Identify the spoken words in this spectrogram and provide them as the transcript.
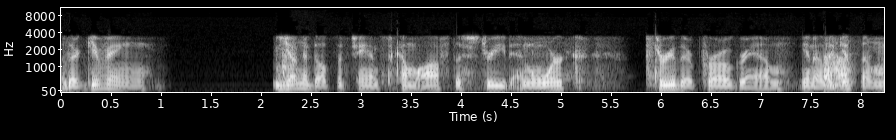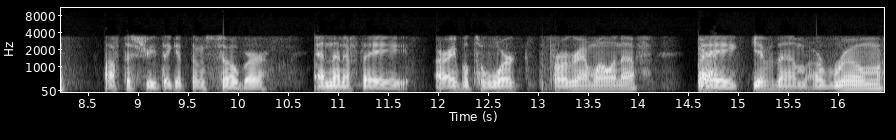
they're giving young adults a chance to come off the street and work through their program. You know, uh-huh. they get them off the street, they get them sober, and then if they are able to work the program well enough, yeah. they give them a room,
